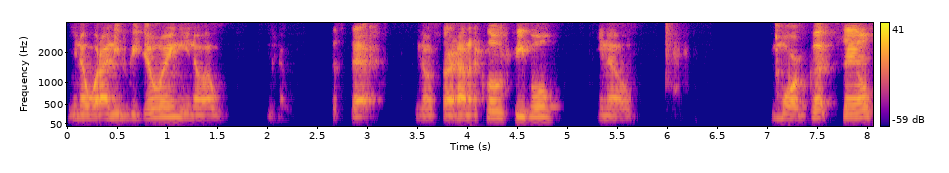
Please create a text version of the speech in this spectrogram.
you know, what I need to be doing, you know, you know, the steps, you know, start how to close people, you know, more gut sales.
